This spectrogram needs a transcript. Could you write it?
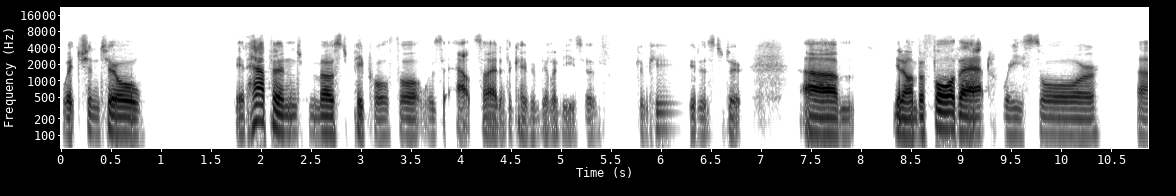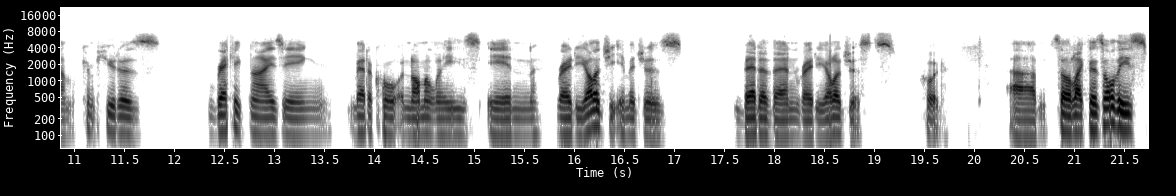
which until it happened, most people thought was outside of the capabilities of computers to do. Um, you know, and before that, we saw um, computers recognizing medical anomalies in radiology images better than radiologists could. Um, so like there's all these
